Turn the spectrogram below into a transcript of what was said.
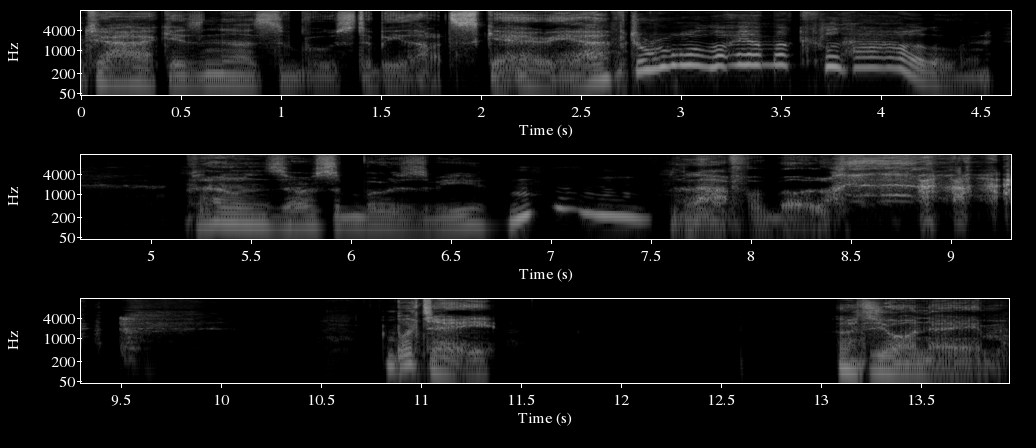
Jack is not supposed to be that scary. After all, I am a clown. Clowns are supposed to be mm, laughable. but hey, what's your name?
